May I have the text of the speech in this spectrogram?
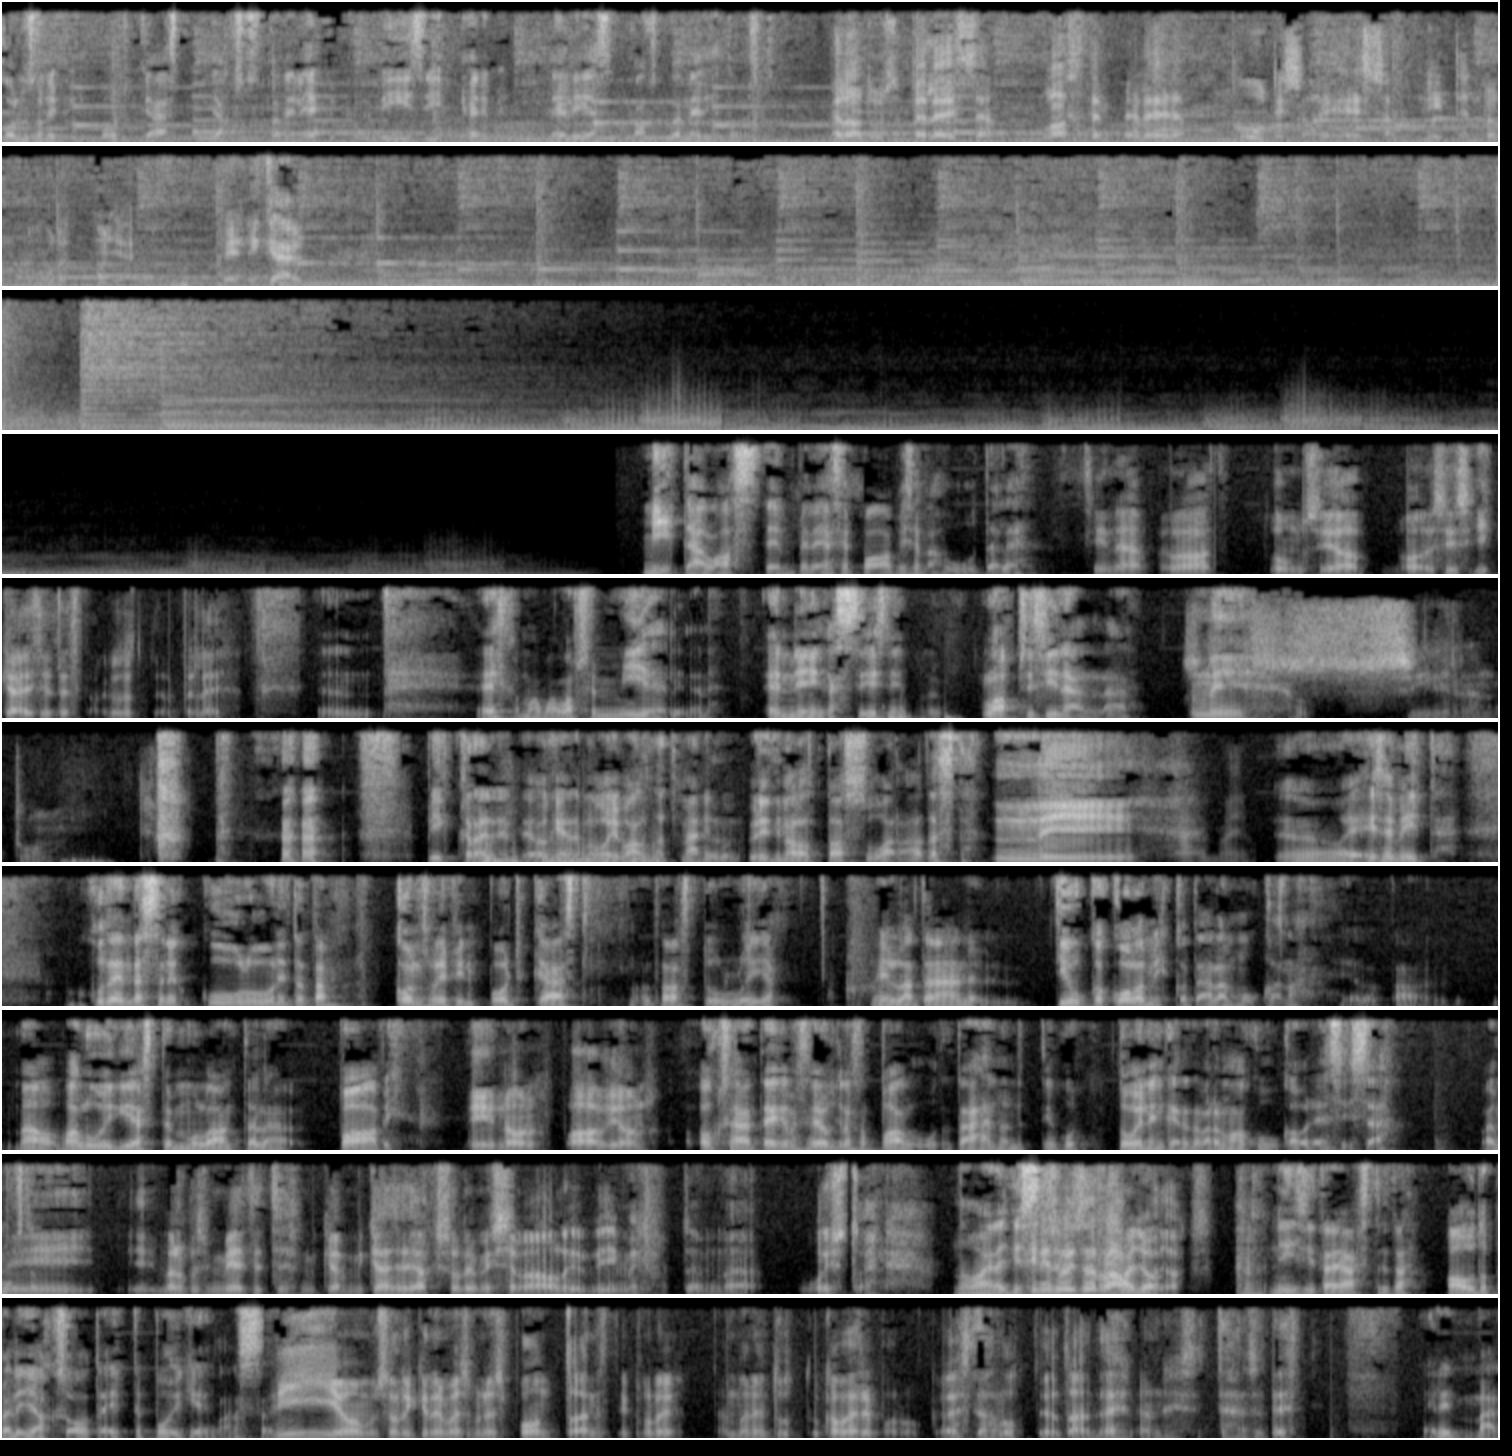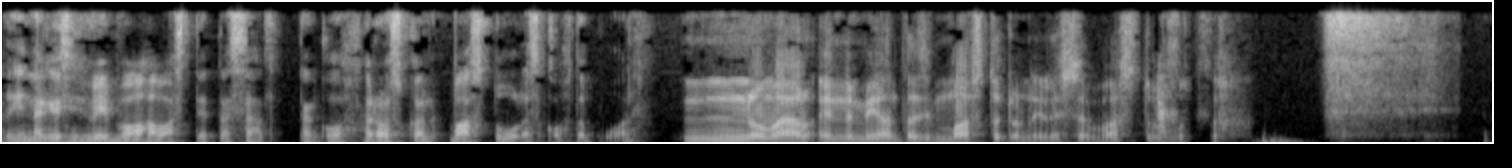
Konsolifin podcast jakso 145 helmikuun 4. 2014. Pelatuissa peleissä, lasten pelejä, uutisaiheissa Nintendon uudet kujeet. Peli käy. Mitä lastenpelejä se Paavi siellä huutelee? Sinä pelaat tuommoisia, no siis ikäisiltä tarkoitettuja pelejä. Ehkä mä oon vaan lapsen mielinen. En niinkään siis niin lapsi sinällään. Niin. Siirrän tuon. Pikkarainen oikein oivalta, että mä niin yritin aloittaa suoraan tästä. Niin. Näin mä jo. No ei se mitään. Kuten tässä nyt kuuluu, niin tota Konsolifin podcast on taas tullut ja meillä on tänään tiukka kolmikko täällä mukana. Ja tota, mä oon Valuigi ja sitten mulla on täällä Paavi. Niin on, Paavi on. Onko sä tekemässä jonkinlaista paluuta? Tämähän on nyt niinku toinen kerta varmaan kuukauden sisään. Vai musta? Niin, mä rupesin miettimään, että mikä, mikä se jakso oli, missä mä olin viimeksi, mutta en mä muista enää. No ainakin Niin se oli se Rambo-jakso. niin sitä ja tätä autopelijaksoa teitte poikien kanssa. Niin joo, mutta se olikin enemmän semmoinen spontaani, että kun oli tämmöinen tuttu kaveriporukka ja sitten haluttiin jotain tehdä, niin sittenhän se tehtiin. Eli mä näkisin hyvin vahvasti, että sä otat tämän roskan vastuulles kohtapuoli. No mä ennemmin antaisin Mastodonille sen vastuun, mutta...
